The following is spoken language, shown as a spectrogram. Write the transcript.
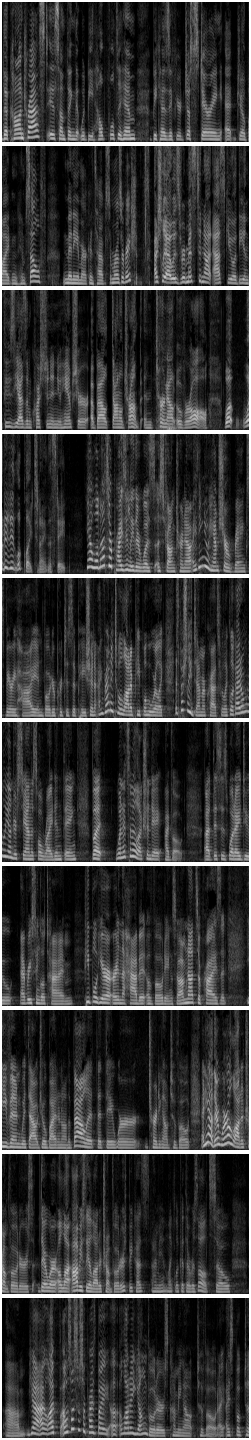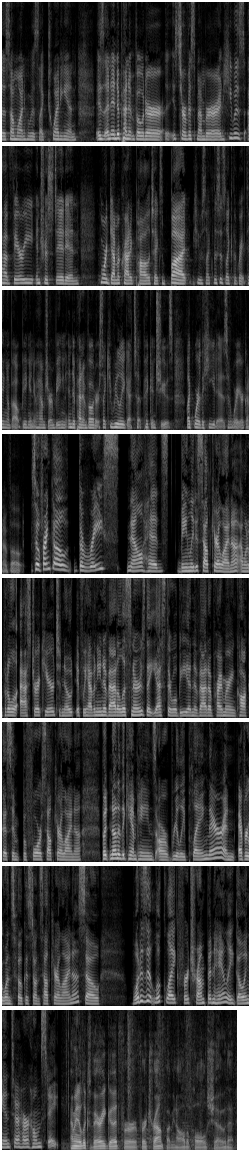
the contrast is something that would be helpful to him because if you're just staring at Joe Biden himself, many Americans have some reservations. Actually, I was remiss to not ask you the enthusiasm question in New Hampshire about Donald Trump and turnout overall. What what did it look like tonight in the state? Yeah, well, not surprisingly, there was a strong turnout. I think New Hampshire ranks very high in voter participation. I ran into a lot of people who were like, especially Democrats, were like, look, I don't really understand this whole write in thing, but when it's an election day, I vote. Uh, this is what I do every single time. People here are in the habit of voting, so I'm not surprised that even without Joe Biden on the ballot, that they were turning out to vote. And yeah, there were a lot of Trump voters. There were a lot, obviously, a lot of Trump voters because I mean, like, look at the results. So. Um, yeah, I, I, was also surprised by a, a, lot of young voters coming out to vote. I, I, spoke to someone who was like 20 and is an independent voter, service member, and he was uh, very interested in more democratic politics, but he was like, this is like the great thing about being in New Hampshire and being an independent voter. It's like you really get to pick and choose like where the heat is and where you're going to vote. So, Franco, the race now heads mainly to South Carolina. I want to put a little asterisk here to note if we have any Nevada listeners that yes, there will be a Nevada primary and caucus in, before South Carolina, but none of the campaigns are really playing there and everyone's focused on South Carolina. So, what does it look like for Trump and Haley going into her home state? I mean, it looks very good for, for Trump. I mean, all the polls show that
